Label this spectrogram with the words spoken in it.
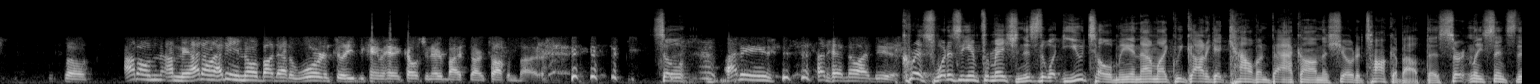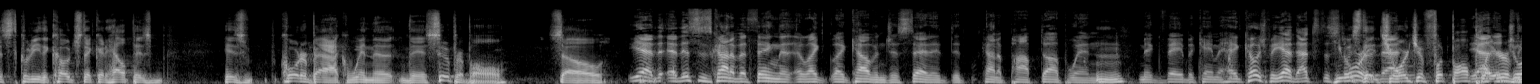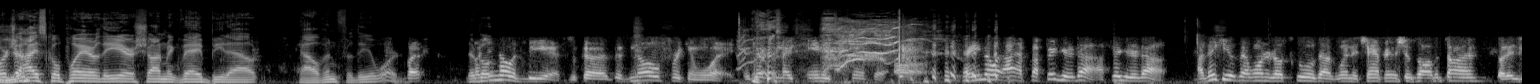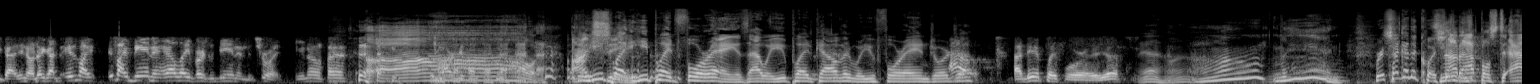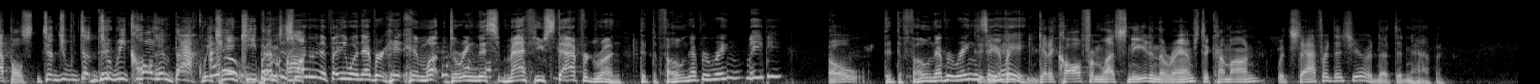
So I don't. I mean, I don't. I didn't know about that award until he became a head coach and everybody started talking about it. So, I didn't. I had no idea. Chris, what is the information? This is what you told me, and I'm like, we got to get Calvin back on the show to talk about this. Certainly, since this could be the coach that could help his his quarterback win the the Super Bowl. So Yeah, th- uh, this is kind of a thing that, uh, like like Calvin just said, it, it kind of popped up when McVay became a head coach. But yeah, that's the Mm-hmm. he story. was the that- Georgia football yeah, player the of Georgia the year. High School Player of the Year. Sean McVay beat out Calvin for the award. But, They're but both- you know it's BS because there's no freaking way. It doesn't make any sense at all. And you know what? I, I figured it out. I figured it out. I think he was at one of those schools that was winning championships all the time. So they just got, you know, they got. It's like it's like being in LA versus being in Detroit. You know what I'm saying? Oh, I he see. played. He played 4A. Is that what you played, Calvin? Were you 4A in Georgia? I, I did play for it. Yeah. Yeah. Wow. oh man, Rich, I got a it's question. not apples to apples. Dude, dude, dude, we called him back. We I can't know, keep him. I'm just on. wondering if anyone ever hit him up during this Matthew Stafford run. Did the phone ever ring? Maybe. Oh, Did the phone ever ring and did say, you ever "Hey"? get a call from Les Snead and the Rams to come on with Stafford this year, or that didn't happen?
